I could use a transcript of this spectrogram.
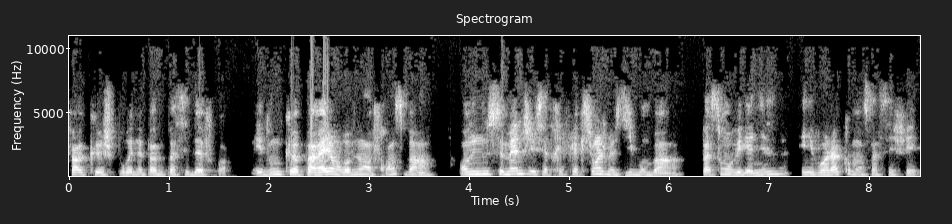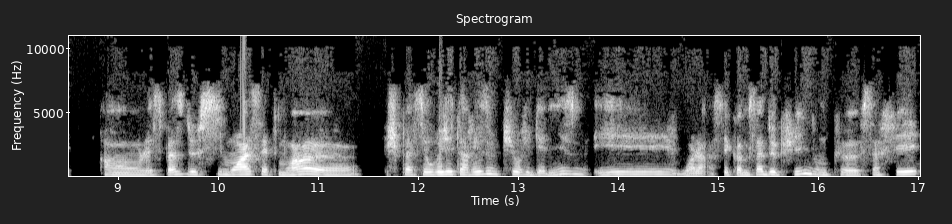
enfin que je pourrais ne pas me passer d'œufs quoi. Et donc euh, pareil, en revenant en France, ben en une semaine j'ai eu cette réflexion et je me suis dit bon ben passons au véganisme et voilà comment ça s'est fait. En l'espace de six mois, sept mois, euh, je passée au végétarisme puis au véganisme et voilà, c'est comme ça depuis. Donc ça fait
